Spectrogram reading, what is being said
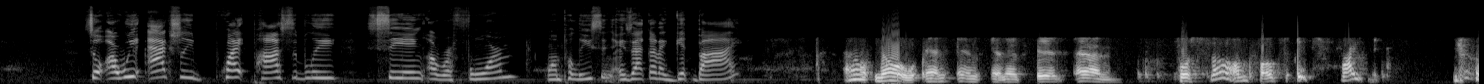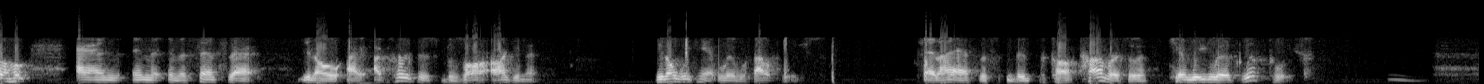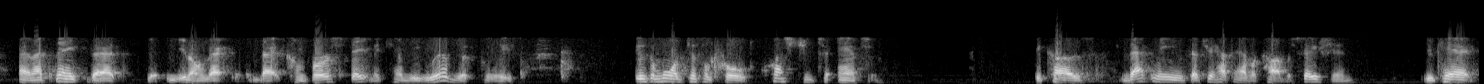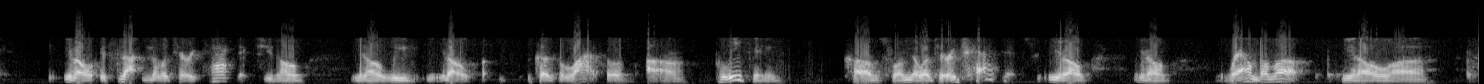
So are we actually quite possibly seeing a reform on policing? Is that going to get by? I don't know, and and and it, it and for some folks, it's frightening, you know, and in the in the sense that you know I I've heard this bizarre argument. You know, we can't live without police, and I asked the, the, the converse of, can we live with police? Mm. And I think that you know, that, that converse statement, can we live with police, is a more difficult question to answer. Because that means that you have to have a conversation. You can't, you know, it's not military tactics, you know. You know, we, you know, because a lot of our policing comes from military tactics, you know, you know, round them up, you know, uh,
